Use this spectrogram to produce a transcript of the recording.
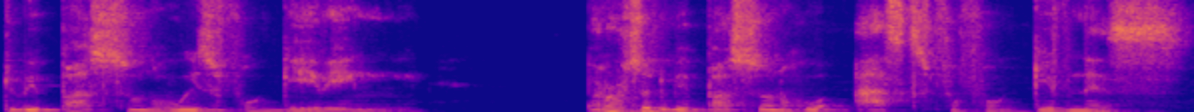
to be a person who is forgiving, but also to be a person who asks for forgiveness,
